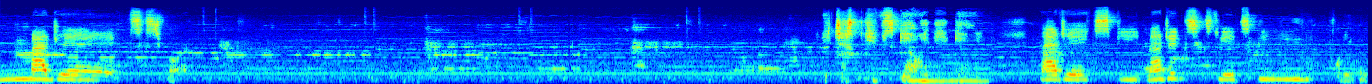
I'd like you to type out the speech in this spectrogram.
Magic 64. It just keeps going and going. Magic speed, magic 68 speed, 41.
